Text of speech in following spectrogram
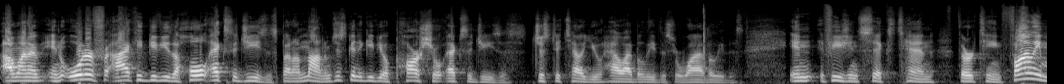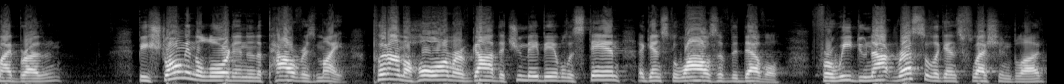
I want to, in order for, I could give you the whole exegesis, but I'm not. I'm just going to give you a partial exegesis just to tell you how I believe this or why I believe this. In Ephesians 6, 10, 13. Finally, my brethren, be strong in the Lord and in the power of his might. Put on the whole armor of God that you may be able to stand against the wiles of the devil. For we do not wrestle against flesh and blood,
